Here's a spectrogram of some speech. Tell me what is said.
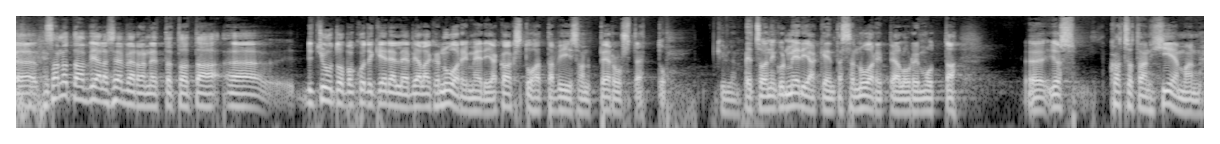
Ö, sanotaan vielä sen verran, että tota, ö, nyt YouTube on kuitenkin edelleen vielä aika nuori media. 2005 on perustettu. Kyllä. Et se on niin kuin mediakentässä nuori peluri, mutta jos katsotaan hieman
